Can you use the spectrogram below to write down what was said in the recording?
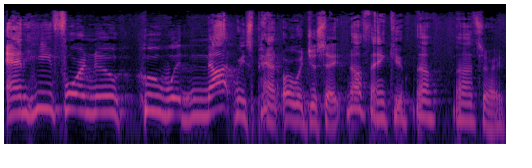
and he foreknew who would not repent or would just say, No, thank you. No, no, that's all right.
